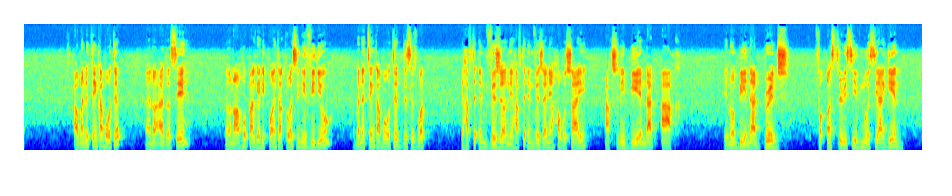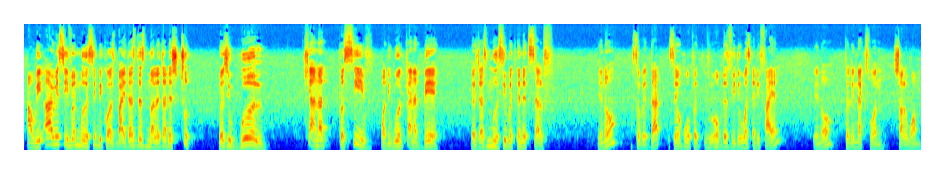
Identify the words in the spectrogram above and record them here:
and when you think about it you know as i say know i hope i get the point across in the video when you think about it this is what you have to envision you have to envision your Hawashai actually being that ark you know being that bridge for us to receive mercy again and we are receiving mercy because by this this knowledge of this truth which the world cannot perceive or the world cannot bear. It's just mercy within itself. You know? So with that, so hope it, hope this video was edifying. You know, till the next one. Shalom.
